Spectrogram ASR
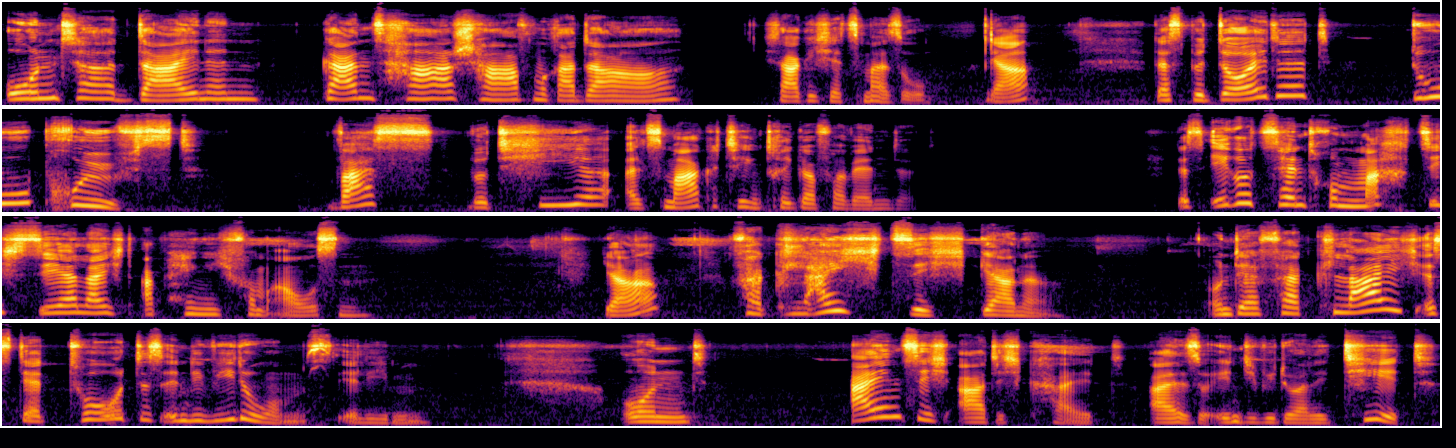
unter deinen ganz haarscharfen Radar, sage ich jetzt mal so, ja. Das bedeutet, du prüfst, was wird hier als Marketing-Trigger verwendet. Das Egozentrum macht sich sehr leicht abhängig vom Außen. Ja, vergleicht sich gerne. Und der Vergleich ist der Tod des Individuums, ihr Lieben. Und Einzigartigkeit, also Individualität,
